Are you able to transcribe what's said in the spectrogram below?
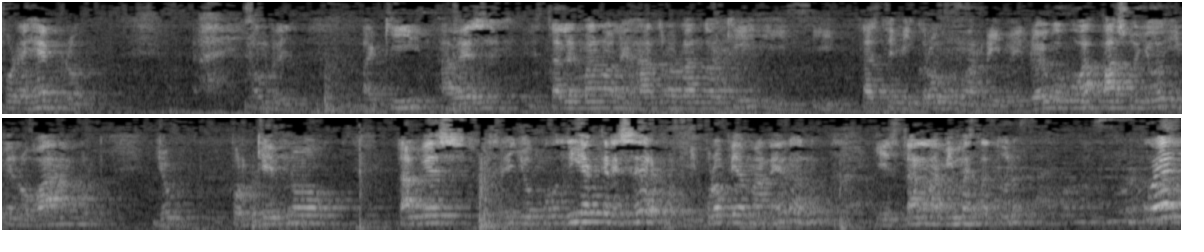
Por ejemplo, hombre, aquí a veces está el hermano Alejandro hablando aquí y, está este micrófono arriba y luego paso yo y me lo bajan. Yo, ¿por qué no? Tal vez yo podría crecer por mi propia manera. Y estar en la misma estatura no puedo.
